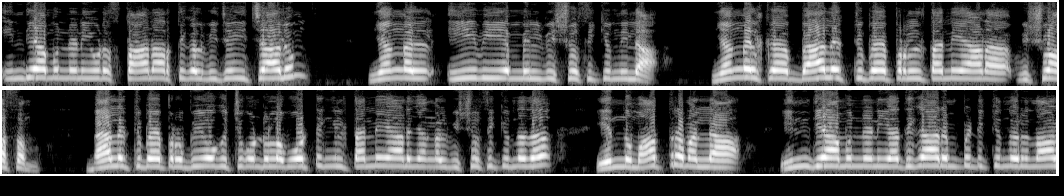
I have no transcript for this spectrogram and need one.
ഇന്ത്യ മുന്നണിയുടെ സ്ഥാനാർത്ഥികൾ വിജയിച്ചാലും ഞങ്ങൾ ഇ വി എമ്മിൽ വിശ്വസിക്കുന്നില്ല. ഞങ്ങൾക്ക് ബാലറ്റ് പേപ്പറിൽ തന്നെയാണ് വിശ്വാസം. ബാലറ്റ് പേപ്പർ ഉപയോഗിച്ചുകൊണ്ടുള്ള വോട്ടിങ്ങിൽ തന്നെയാണ് ഞങ്ങൾ വിശ്വസിക്കുന്നത്. എന്ന് മാത്രമല്ല ഇന്ത്യ മുന്നണി അധികാരം പിടിക്കുന്ന ഒരു നാൾ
